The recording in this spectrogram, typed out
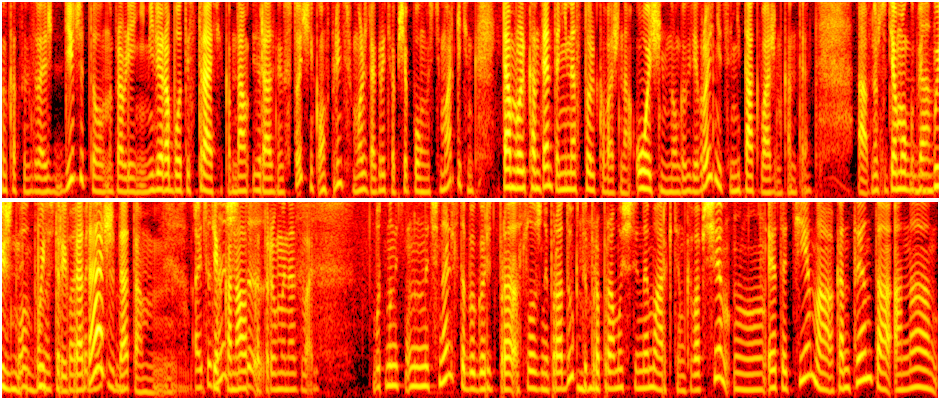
ну как ты называешь, диджитал направлением или работой с трафиком да, из разных источников, он в принципе может закрыть вообще полностью маркетинг. И там роль контента не настолько важна. Очень много где в рознице не так важен контент. А, потому что у тебя могут да, быть быстрые продажи, да, там, а с тех знаешь, каналов, это... которые мы назвали. Вот мы начинали с тобой говорить про сложные продукты, mm-hmm. про промышленный маркетинг. Вообще эта тема контента, она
